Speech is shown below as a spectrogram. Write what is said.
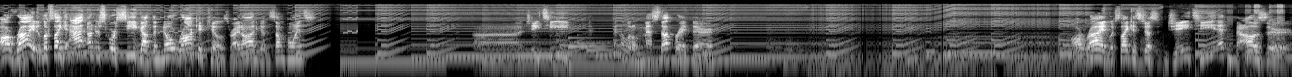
All right. It looks like at underscore C got the no rocket kills. Right on. Getting some points. Uh, JT getting a little messed up right there. All right. Looks like it's just JT and Bowser.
